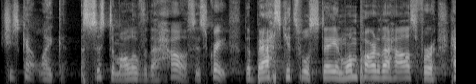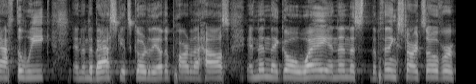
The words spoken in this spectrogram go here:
She's got like a system all over the house. It's great. The baskets will stay in one part of the house for half the week, and then the baskets go to the other part of the house, and then they go away, and then the, the thing starts over.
